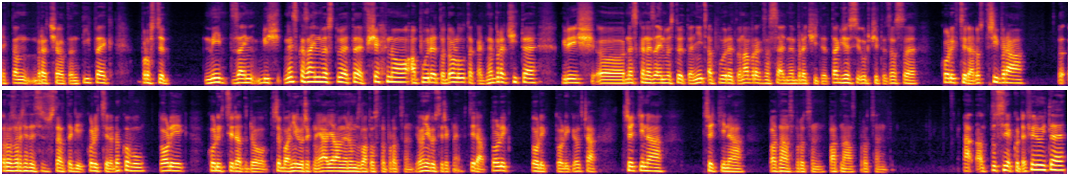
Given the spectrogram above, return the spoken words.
jak tam brečel ten týpek, prostě mít, když dneska zainvestujete všechno a půjde to dolů, tak ať nebrečíte, když uh, dneska nezainvestujete nic a půjde to navrh, zase ať nebrečíte. Takže si určitě zase, kolik chci dát do stříbra, rozvrhněte si tu strategii, kolik chci dát do kovu, tolik, kolik chci dát do, třeba někdo řekne, já dělám jenom zlato 100%, jo, někdo si řekne, chci dát tolik, tolik, tolik, jo, třeba třetina, třetina, 15%, 15%. A, a to si jako definujte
